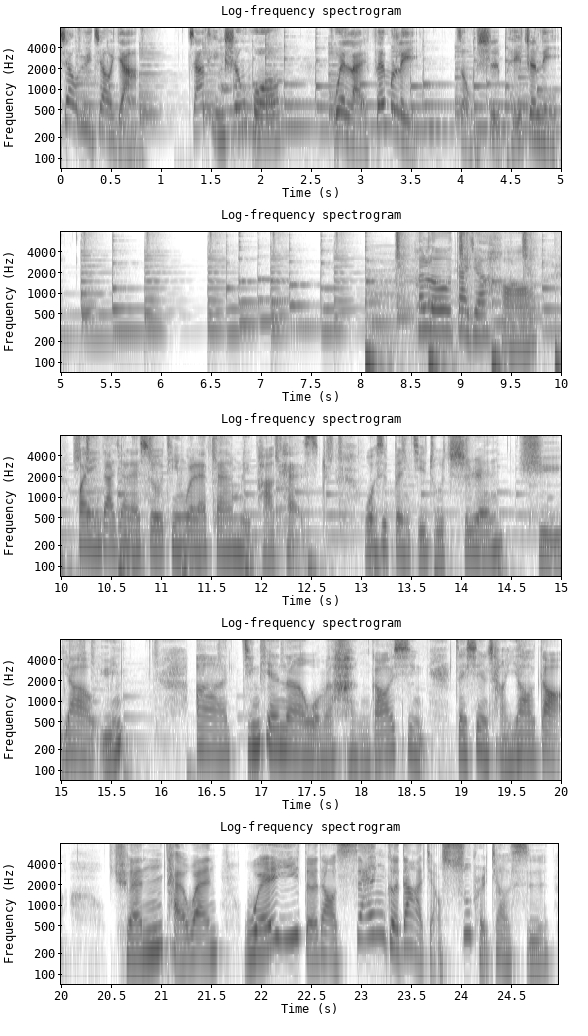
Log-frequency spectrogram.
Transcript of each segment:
教育教养、家庭生活，未来 Family 总是陪着你。Hello，大家好，欢迎大家来收听未来 Family Podcast，我是本集主持人许耀云。啊、今天呢，我们很高兴在现场邀到全台湾唯一得到三个大奖 Super 教师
